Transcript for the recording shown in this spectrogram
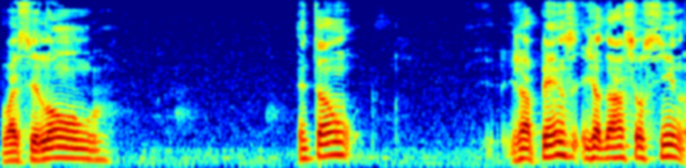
vai ser longo. Então, já pensa, já dá raciocínio,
